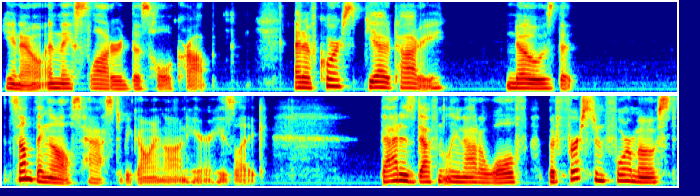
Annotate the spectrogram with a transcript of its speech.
you know, and they slaughtered this whole crop. And of course, Pietari knows that something else has to be going on here. He's like, that is definitely not a wolf. But first and foremost,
